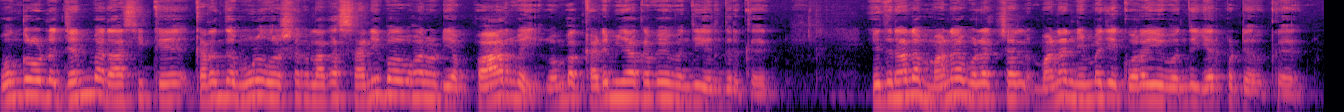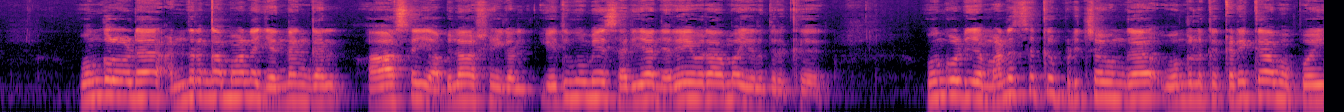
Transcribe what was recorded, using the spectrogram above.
உங்களோட ஜென்ம ராசிக்கு கடந்த மூணு வருஷங்களாக சனி பகவானுடைய பார்வை ரொம்ப கடுமையாகவே வந்து இருந்திருக்கு. இதனால் மன உளைச்சல் மன நிம்மதி குறைவு வந்து ஏற்பட்டு இருக்கு உங்களோட அந்தரங்கமான எண்ணங்கள் ஆசை அபிலாஷைகள் எதுவுமே சரியாக நிறைவேறாமல் இருந்திருக்கு. உங்களுடைய மனசுக்கு பிடிச்சவங்க உங்களுக்கு கிடைக்காம போய்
